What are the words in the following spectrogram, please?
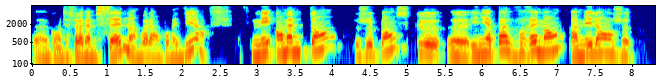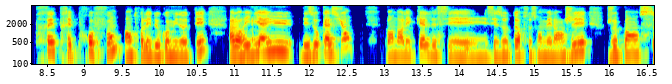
comment dire, sur la même scène, voilà, on pourrait dire. Mais en même temps, je pense qu'il n'y a pas vraiment un mélange très, très profond entre les deux communautés. Alors, il y a eu des occasions pendant lesquelles ces, auteurs se sont mélangés. Je pense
